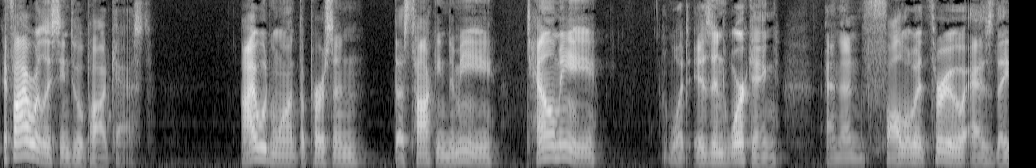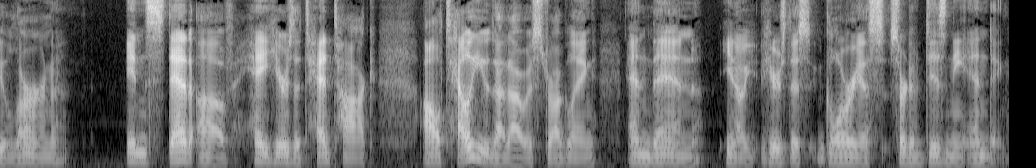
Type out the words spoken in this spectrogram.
if I were listening to a podcast. I would want the person that's talking to me tell me what isn't working and then follow it through as they learn instead of, hey, here's a TED talk. I'll tell you that I was struggling. And then, you know, here's this glorious sort of Disney ending.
